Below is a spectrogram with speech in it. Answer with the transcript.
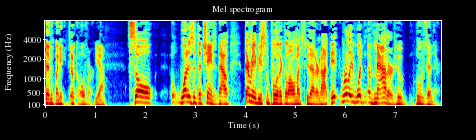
than when he took over. Yeah. So what is it that changed? Now there may be some political elements to that or not. It really wouldn't have mattered who who's in there.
